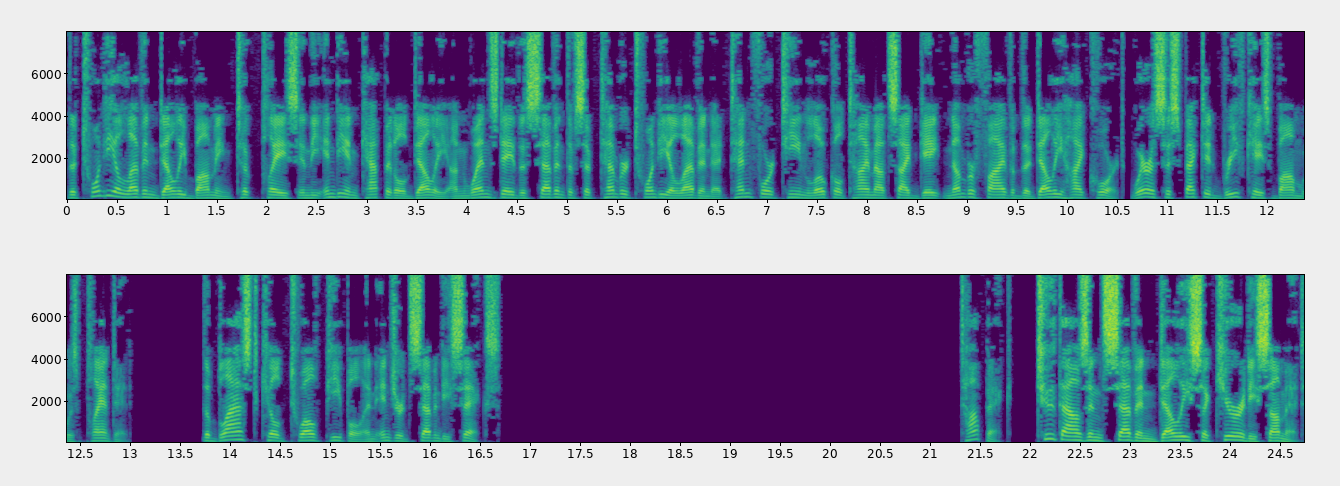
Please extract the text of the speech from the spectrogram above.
The 2011 Delhi bombing took place in the Indian capital Delhi on Wednesday 7 September 2011 at 10.14 local time outside Gate No. 5 of the Delhi High Court, where a suspected briefcase bomb was planted. The blast killed 12 people and injured 76. Topic: 2007 Delhi Security Summit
